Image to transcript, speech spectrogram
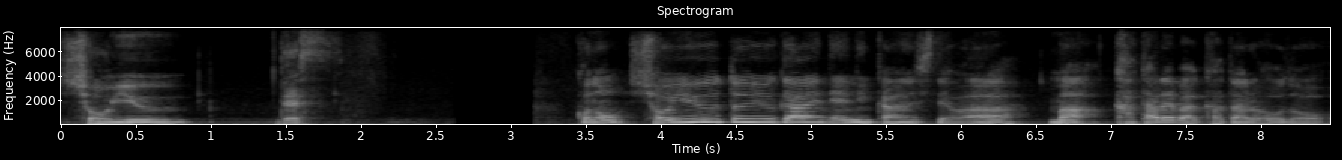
所有です。この所有という概念に関してはまあ語れば語るほど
